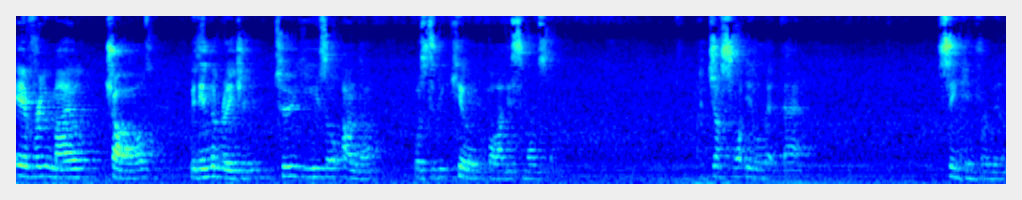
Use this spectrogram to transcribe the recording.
Every male child within the region, two years or under, was to be killed by this monster. I just want you to let that sink in for a minute.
